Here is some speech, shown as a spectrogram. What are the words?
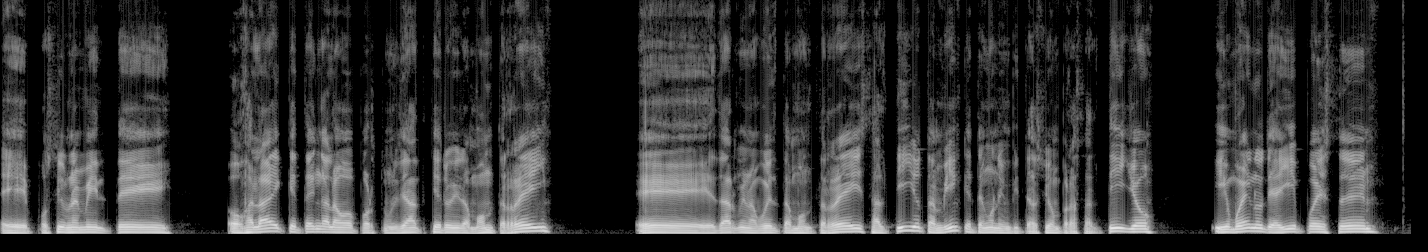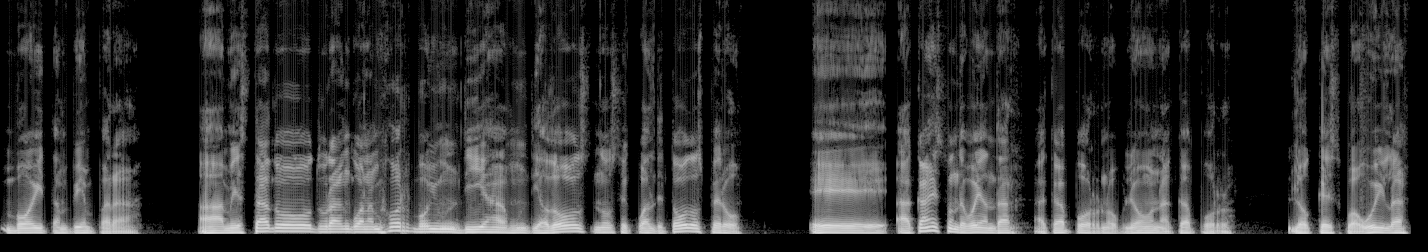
Eh, posiblemente, ojalá y que tenga la oportunidad, quiero ir a Monterrey, eh, darme una vuelta a Monterrey, Saltillo también, que tengo una invitación para Saltillo. Y bueno, de ahí pues voy también para a mi estado Durango. A lo mejor voy un día, un día dos, no sé cuál de todos, pero eh, acá es donde voy a andar, acá por Nobleón, acá por lo que es Coahuila,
